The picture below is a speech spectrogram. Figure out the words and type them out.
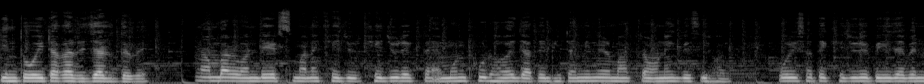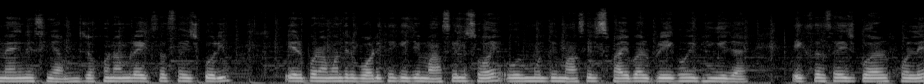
কিন্তু ওই টাকার রেজাল্ট দেবে। নাম্বার ওয়ান ডেটস মানে খেজুর। খেজুর একটা এমন ফুড হয় যাতে ভিটামিনের মাত্রা অনেক বেশি হয়। ওর সাথে খেজুরে পেয়ে যাবেন ম্যাগনেসিয়াম যখন আমরা এক্সারসাইজ করি, এরপর আমাদের বডি থেকে যে মাসেলস হয়, ওর মধ্যে মাসেলস ফাইবার ব্রেক হয়ে ভেঙে যায়। এক্সারসাইজ করার ফলে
